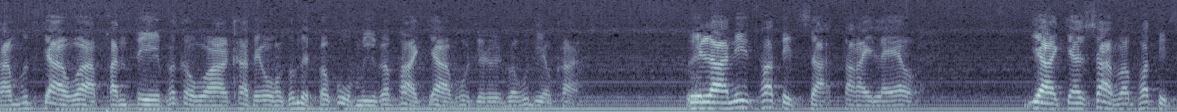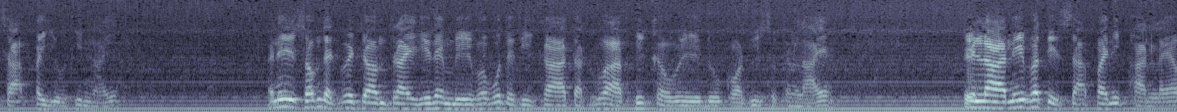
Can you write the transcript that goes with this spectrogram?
ถามพระเจ้าว่าพันเตพระกวาข้าแต่องค์สมเด็จพระผู้มีพระภาคเจ้าผู้เจริญพระผู้เดียวกันเวลานี้พระติดสะตายแล้ว อยากจะทราบว่าพระติดสะไปอยู่ที่ไหน อันนี้สมเด็จพระจอมไตรยังได้มีพระพุทธติกาตรัสว่าพิกเวดูก่อนพิสุทธิ์ทั้งหลาย เวลานี้พระติดสะไปนิพพานแล้ว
